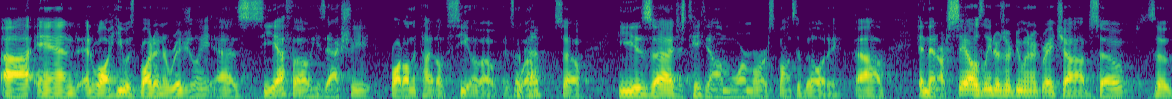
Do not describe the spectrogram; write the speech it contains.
Uh, and, and while he was brought in originally as CFO, he's actually brought on the title of COO as well. Okay. So he is uh, just taking on more and more responsibility. Uh, and then our sales leaders are doing a great job. So, so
